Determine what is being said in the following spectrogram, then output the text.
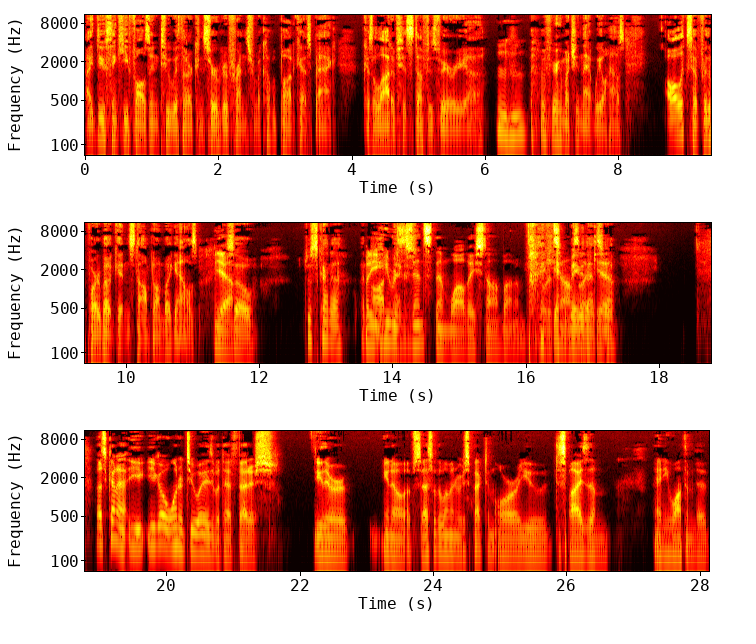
I do think he falls into with our conservative friends from a couple podcasts back because a lot of his stuff is very uh Mm-hmm. very much in that wheelhouse. All except for the part about getting stomped on by gals. Yeah. So just kind of. but he, he resents them while they stomp on him. What it Yeah, sounds maybe like. that's yeah. it. That's kind of you. You go one or two ways with that fetish. Either you know obsessed with the women, respect them, or you despise them and you want them to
